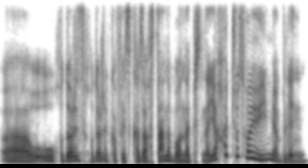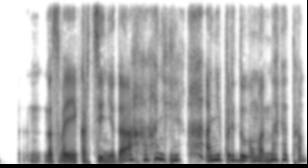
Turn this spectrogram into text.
э, у художниц и художников из Казахстана было написано «Я хочу свое имя, блин, на своей картине, да, они, они придуманы там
